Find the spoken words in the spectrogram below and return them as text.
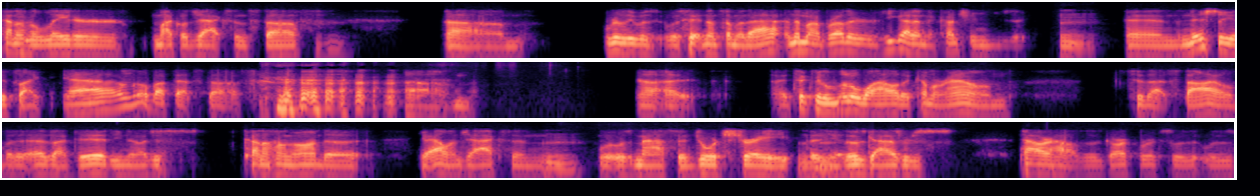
kind of the later Michael Jackson stuff. Um, really was was hitting on some of that, and then my brother he got into country music Mm. And initially, it's like, yeah, I don't know about that stuff. um, uh, it took me a little while to come around to that style, but as I did, you know, I just kind of hung on to you know, Alan Jackson, mm. was massive, George Strait, mm-hmm. the, you know, those guys were just powerhouses. Garth Brooks was was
